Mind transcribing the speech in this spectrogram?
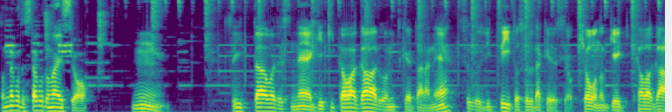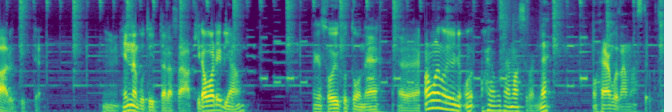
そんなことしたことないですよ。うん。ツイッターはですね、激川ガールを見つけたらね、すぐリツイートするだけですよ。今日の激川ガールって言って。うん、変なこと言ったらさ、嫌われるやん。だけどそういうことをね、えー、俺のようにおおはようございますとかね、おはようございますということで。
